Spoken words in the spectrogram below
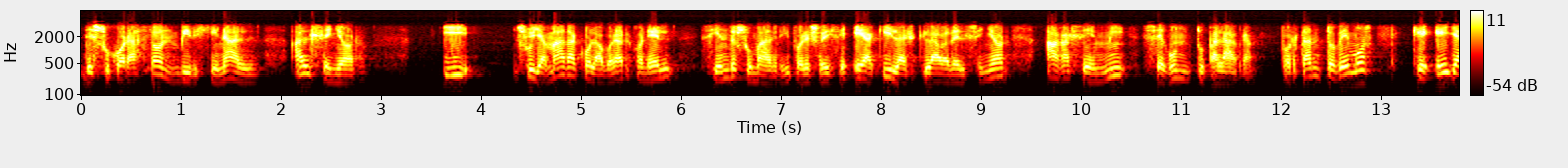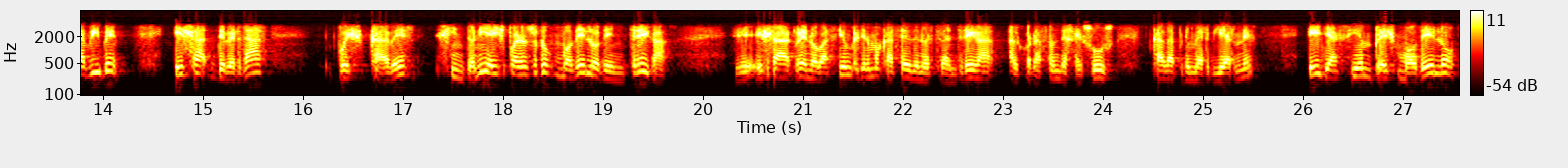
de su corazón virginal al Señor y su llamada a colaborar con Él siendo su madre. Y por eso dice, he aquí la esclava del Señor, hágase en mí según tu palabra. Por tanto, vemos que ella vive esa de verdad, pues cada vez sintonía, es para nosotros un modelo de entrega eh, esa renovación que tenemos que hacer de nuestra entrega al corazón de Jesús cada primer viernes, ella siempre es modelo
